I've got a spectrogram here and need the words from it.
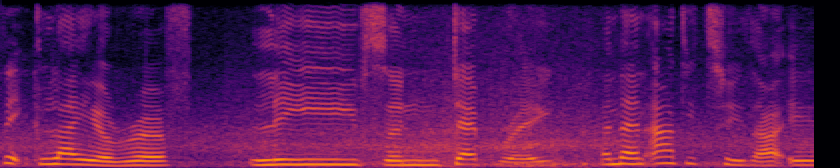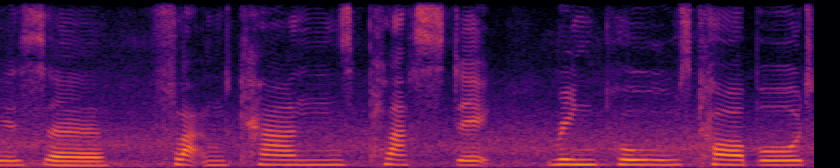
thick layer of leaves and debris, and then added to that is uh, flattened cans, plastic, ring pulls, cardboard.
